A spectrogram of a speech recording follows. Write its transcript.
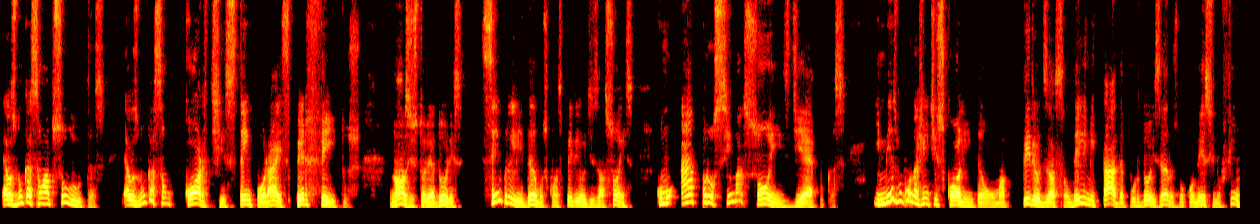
elas nunca são absolutas, elas nunca são cortes temporais perfeitos. Nós, historiadores, sempre lidamos com as periodizações como aproximações de épocas. E mesmo quando a gente escolhe, então, uma periodização delimitada por dois anos, no começo e no fim,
